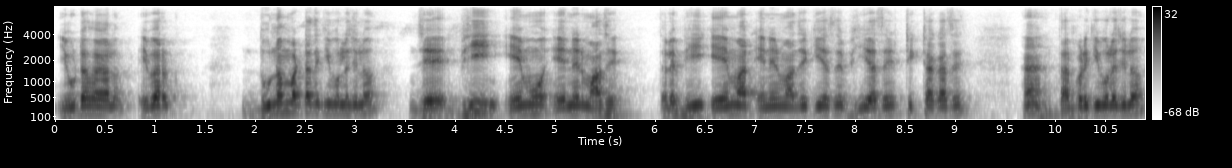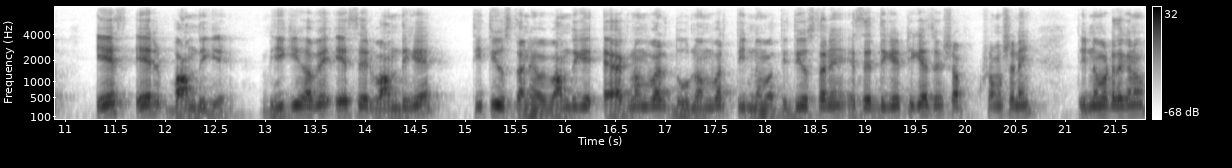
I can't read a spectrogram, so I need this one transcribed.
ইউটা হয়ে গেল। এবার দু নম্বরটাতে কি বলেছিল? যে ভি এম ও এন এর মাঝে। তাহলে ভি এম আর এন এর মাঝে কি আছে? ভি আছে, ঠিকঠাক আছে। হ্যাঁ? তারপরে কি বলেছিল? এস এর বাম দিকে। ভি কি হবে? এস এর বাম দিকে তৃতীয় স্থানে হবে। বাম দিকে এক নম্বর, দু নম্বর, তিন নম্বর। তৃতীয় স্থানে এস এর দিকে। ঠিক আছে? সব সমস্যা নেই। তিন নম্বরটা দেখে নাও।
